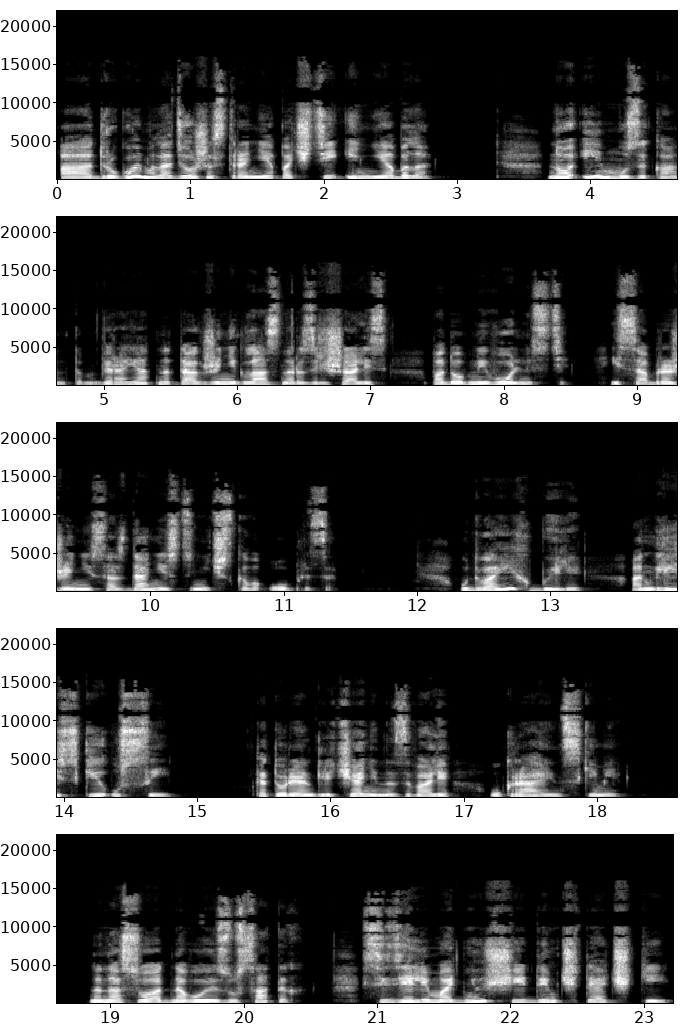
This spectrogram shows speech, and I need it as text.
а другой молодежи в стране почти и не было. Но им, музыкантам, вероятно, также негласно разрешались подобные вольности из соображений создания сценического образа. У двоих были английские усы, которые англичане называли украинскими. На носу одного из усатых сидели моднющие дымчатые очки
